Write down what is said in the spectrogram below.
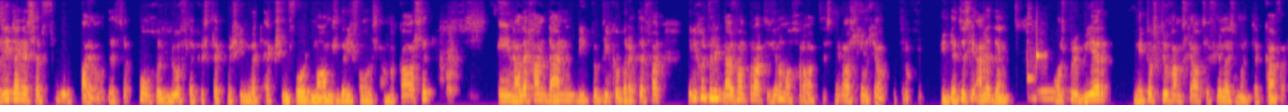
hierdie ding is 'n vuurpyl. Dit is 'n ongelooflike stuk masjien wat Action Ford Momsbury vir ons aan mekaar sit. En hulle gaan dan die publiek op ritte vat. Hierdie goed wat ek nou van praat is heeltemal gratis, net daar's geen geld betrokke. En dit is die ander ding. Ons probeer net ons toegangsgeld soveel as moontlik cover.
